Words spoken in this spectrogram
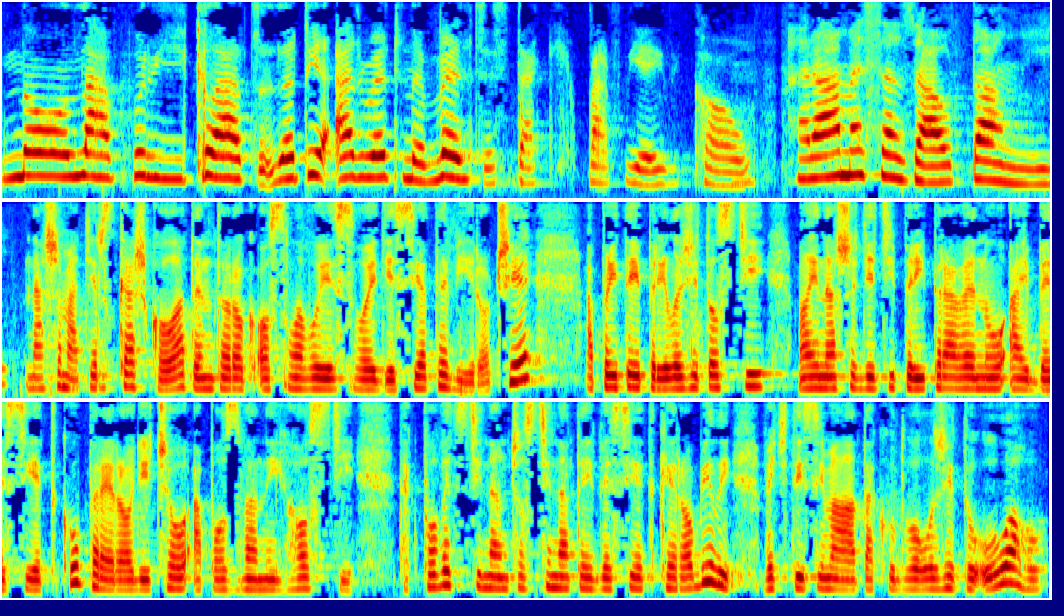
No napríklad za tie adventné vence z takých papierikov. Hráme sa s autami. Naša materská škola tento rok oslavuje svoje desiate výročie a pri tej príležitosti mali naše deti pripravenú aj besiedku pre rodičov a pozvaných hostí. Tak povedzte nám, čo ste na tej besiedke robili, veď ty si mala takú dôležitú úlohu.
